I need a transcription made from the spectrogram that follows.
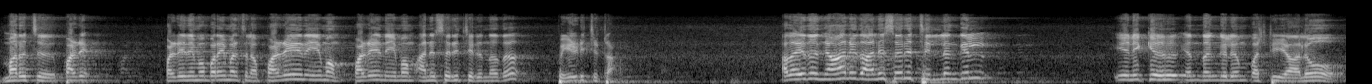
മറിച്ച് പഴയ പഴയ നിയമം പറയും മനസ്സിലാവും പഴയ നിയമം പഴയ നിയമം അനുസരിച്ചിരുന്നത് പേടിച്ചിട്ടാണ്. അതായത് ഞാനിത് അനുസരിച്ചില്ലെങ്കിൽ എനിക്ക് എന്തെങ്കിലും പറ്റിയാലോ?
